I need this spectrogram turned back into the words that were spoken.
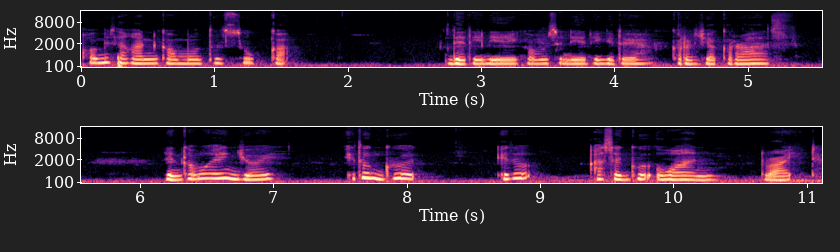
Kalau misalkan kamu tuh suka dari diri kamu sendiri gitu ya kerja keras dan kamu enjoy itu good. Itu as a good one right?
